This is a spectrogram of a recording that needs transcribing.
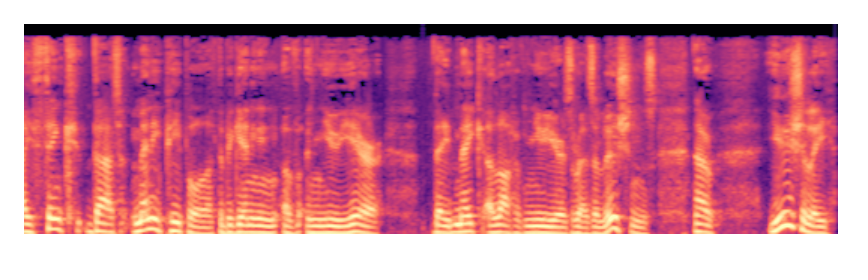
I think that many people at the beginning of a new year, they make a lot of New Year's resolutions. Now, usually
